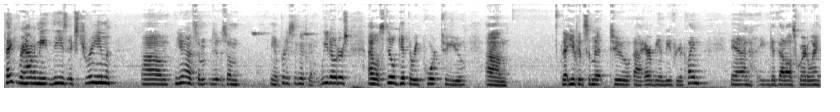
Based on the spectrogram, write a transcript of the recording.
Thank you for having me. These extreme, um, you had some, some, you know, pretty significant weed odors. I will still get the report to you um, that you can submit to uh, Airbnb for your claim and you can get that all squared away.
